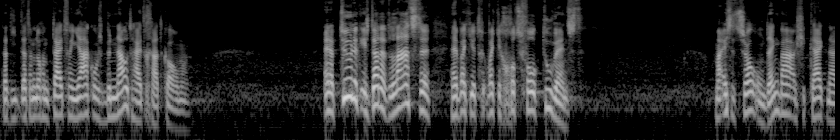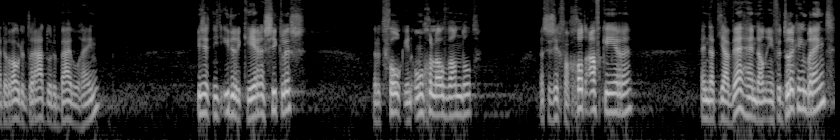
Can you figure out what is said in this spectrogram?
dat, die, dat er nog een tijd van Jacobs benauwdheid gaat komen. En natuurlijk is dat het laatste hè, wat, je, wat je Gods volk toewenst. Maar is het zo ondenkbaar als je kijkt naar de rode draad door de Bijbel heen? Is het niet iedere keer een cyclus dat het volk in ongeloof wandelt, dat ze zich van God afkeren en dat Yahweh hen dan in verdrukking brengt?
